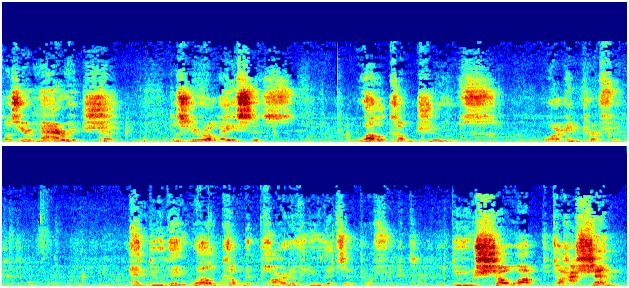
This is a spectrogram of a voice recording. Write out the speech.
does your marriage, does your oasis welcome Jews who are imperfect? And do they welcome the part of you that's imperfect? Do you show up to Hashem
